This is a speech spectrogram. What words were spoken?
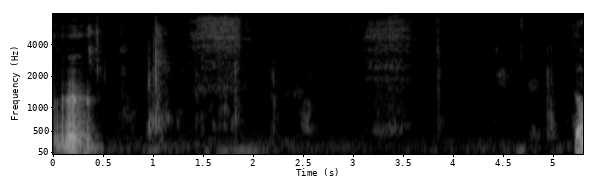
হ্যাঁ। তো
